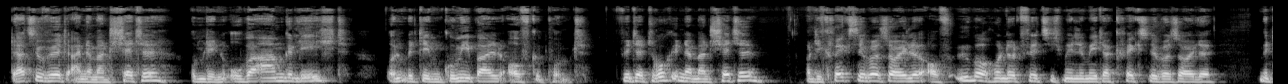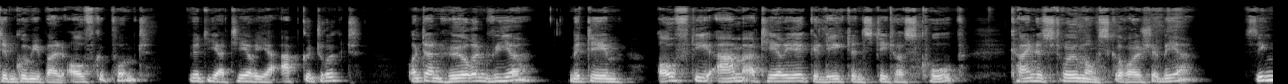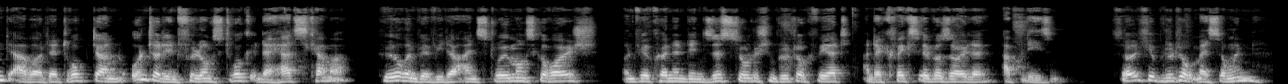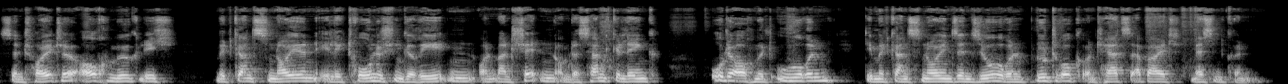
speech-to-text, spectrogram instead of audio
Dazu wird eine Manschette um den Oberarm gelegt und mit dem Gummiball aufgepumpt. Wird der Druck in der Manschette und die Quecksilbersäule auf über 140 Millimeter Quecksilbersäule mit dem Gummiball aufgepumpt, wird die Arterie abgedrückt und dann hören wir mit dem auf die Armarterie gelegten Stethoskop keine Strömungsgeräusche mehr. Sinkt aber der Druck dann unter den Füllungsdruck in der Herzkammer, hören wir wieder ein Strömungsgeräusch und wir können den systolischen Blutdruckwert an der Quecksilbersäule ablesen. Solche Blutdruckmessungen sind heute auch möglich mit ganz neuen elektronischen Geräten und Manschetten um das Handgelenk oder auch mit Uhren, die mit ganz neuen Sensoren Blutdruck und Herzarbeit messen können.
